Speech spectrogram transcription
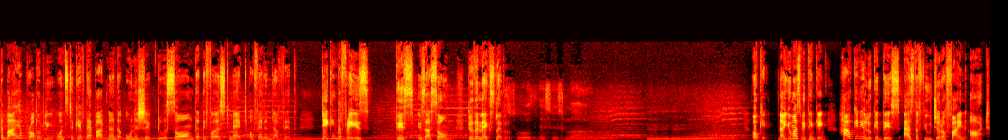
The buyer probably wants to give their partner the ownership to a song that they first met or fell in love with, taking the phrase, This is our song, to the next level. So Okay, now you must be thinking, how can you look at this as the future of fine art?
